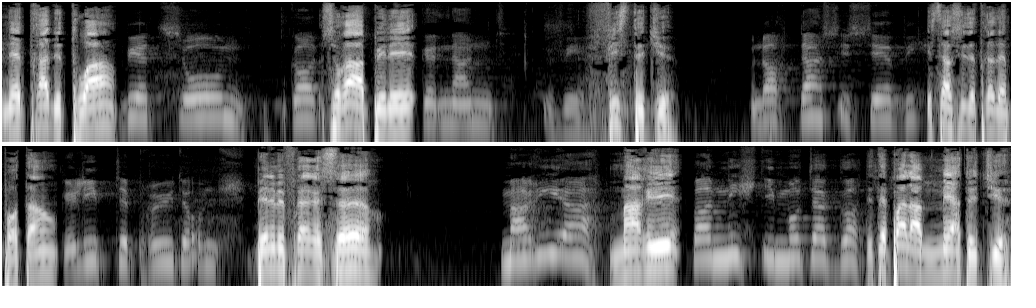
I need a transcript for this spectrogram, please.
naîtra de toi, sera appelé fils de Dieu. Et ça aussi c'est très important. Bien mes frères et sœurs, Marie n'était pas la mère de Dieu.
